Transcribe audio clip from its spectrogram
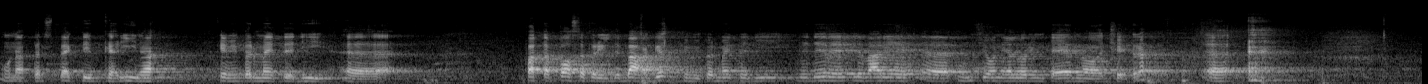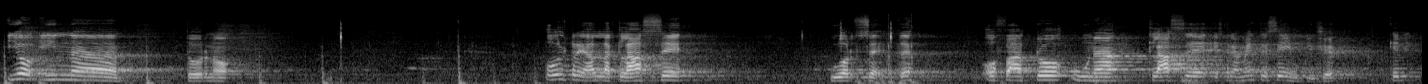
una perspective carina che mi permette di, eh, fatta apposta per il debug, che mi permette di vedere le varie eh, funzioni al loro interno, eccetera. Eh, io in eh, torno oltre alla classe WordSet ho fatto una classe estremamente semplice che,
